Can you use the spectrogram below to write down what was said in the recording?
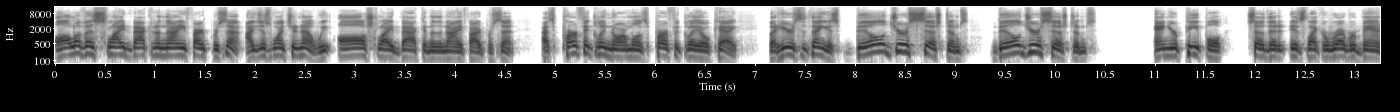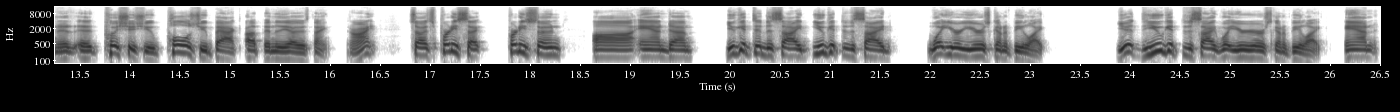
all of us slide back into the 95%. I just want you to know we all slide back into the 95%. That's perfectly normal. It's perfectly okay. But here's the thing is build your systems, build your systems and your people so that it's like a rubber band. It, it pushes you, pulls you back up into the other thing. All right. So it's pretty sec- pretty soon. Uh, and um, you get to decide, you get to decide what your year is going to be like. You, you get to decide what your year is going to be like and,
